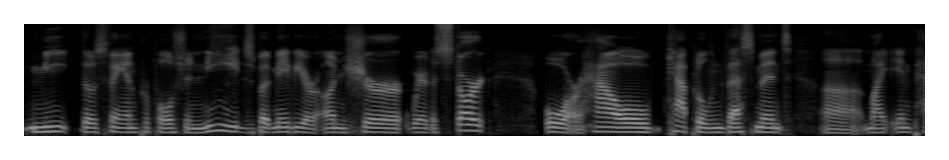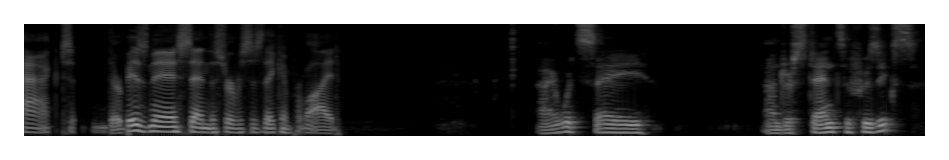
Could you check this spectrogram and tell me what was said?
meet those fan propulsion needs, but maybe are unsure where to start or how capital investment uh, might impact their business and the services they can provide? I would say understand the physics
